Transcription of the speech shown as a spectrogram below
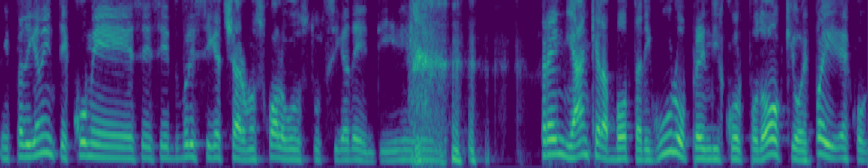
e praticamente è come se, se volessi cacciare uno squalo con stuzzicadenti. E prendi anche la botta di culo, prendi il colpo d'occhio e poi, ecco,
